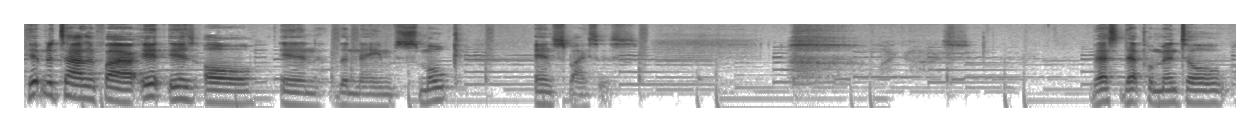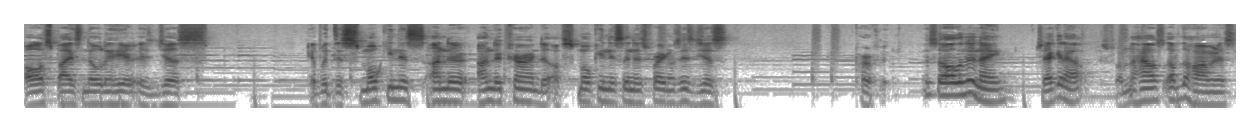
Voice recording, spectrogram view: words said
Hypnotizing Fire, it is all in the name smoke and spices. That's that pimento allspice note in here is just with the smokiness under undercurrent of smokiness in this fragrance it's just perfect. It's all in the name. Check it out. It's from the house of the harmonist.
